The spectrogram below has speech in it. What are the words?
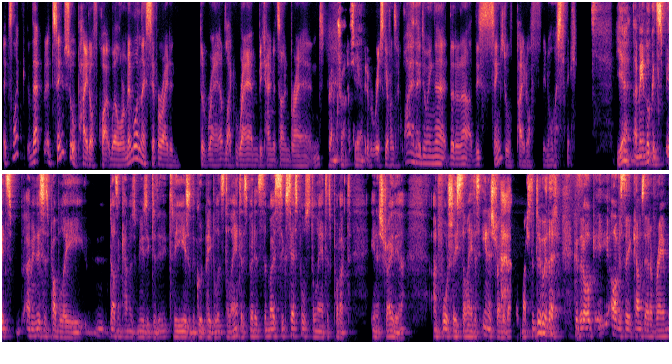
It's like that, it seems to have paid off quite well. Remember when they separated the Ram, like Ram became its own brand. Ram trucks, yeah. A bit of a risk. Everyone's like, why are they doing that? Da, da, da. This seems to have paid off enormously. Yeah, I mean, look, it's it's. I mean, this is probably doesn't come as music to the to the ears of the good people at Stellantis, but it's the most successful Stellantis product in Australia. Unfortunately, Stellantis in Australia doesn't have much to do with it because it all obviously it comes out of Ram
